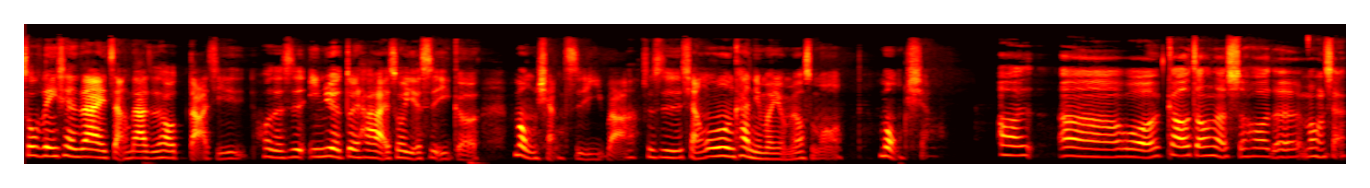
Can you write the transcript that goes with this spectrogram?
说不定现在长大之后打击或者是音乐对他来说也是一个梦想之一吧。就是想问问看你们有没有什么梦想？哦，呃，我高中的时候的梦想，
